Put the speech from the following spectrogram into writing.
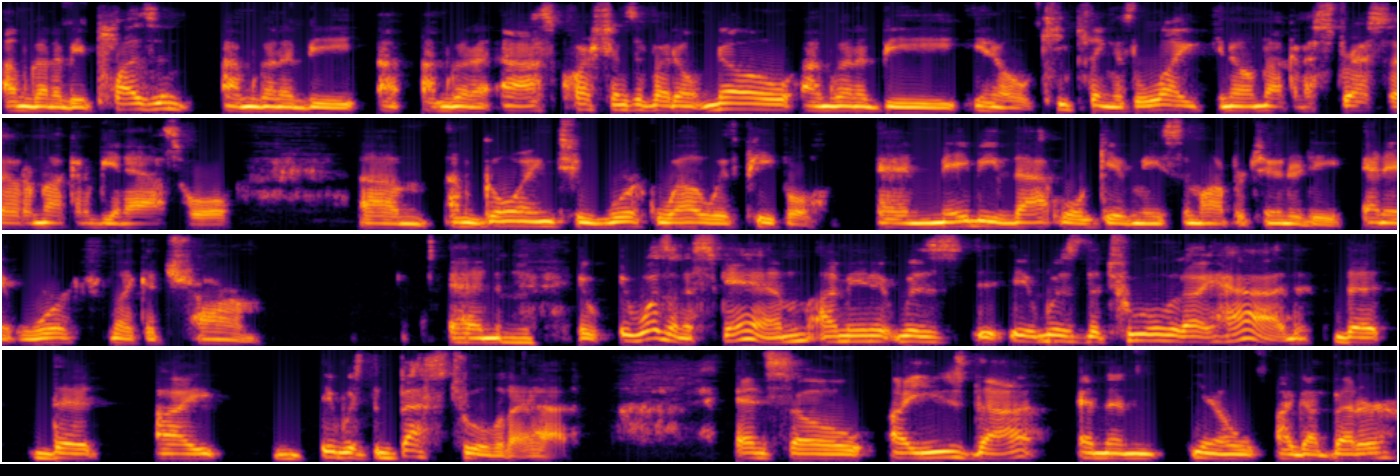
I'm going to be pleasant. I'm going to be, uh, I'm going to ask questions if I don't know. I'm going to be, you know, keep things light. You know, I'm not going to stress out. I'm not going to be an asshole. Um, I'm going to work well with people. And maybe that will give me some opportunity. And it worked like a charm. And mm-hmm. it, it wasn't a scam. I mean, it was, it, it was the tool that I had that, that I, it was the best tool that I had. And so I used that and then, you know, I got better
